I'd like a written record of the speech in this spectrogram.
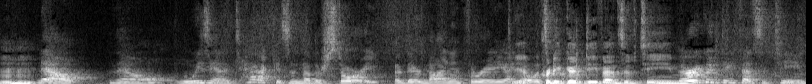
Mm-hmm. Now, now Louisiana Tech is another story. Uh, they're nine and three. I yeah, know it's a pretty good defensive team. Very good defensive team.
